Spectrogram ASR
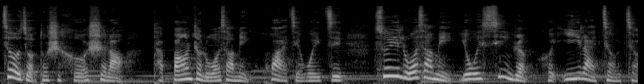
舅舅都是和事佬，他帮着罗小敏化解危机，所以罗小敏尤为信任和依赖舅舅。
